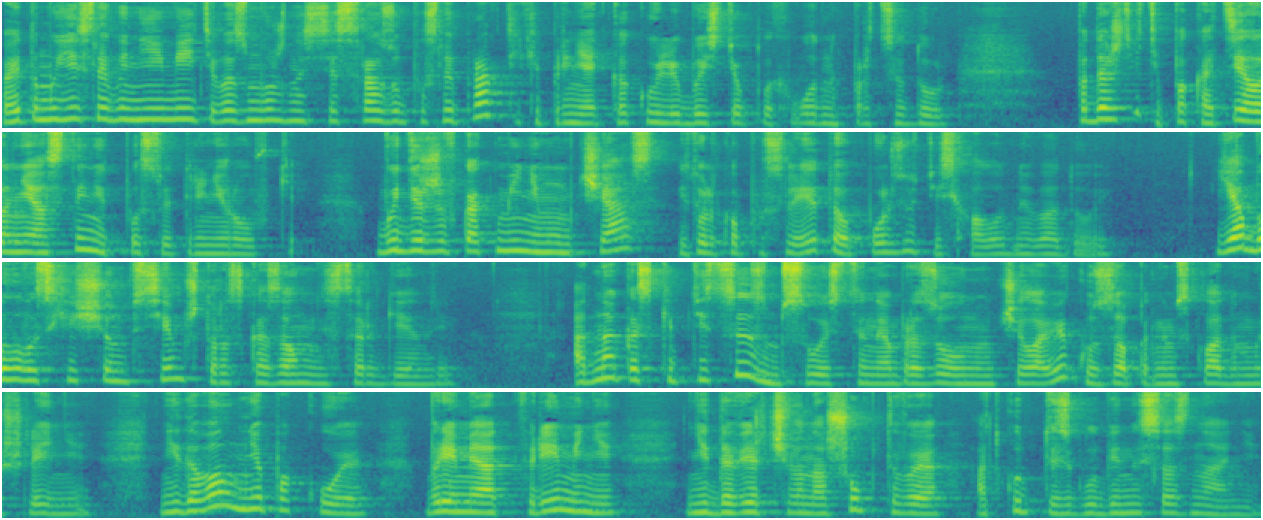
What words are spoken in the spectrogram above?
Поэтому если вы не имеете возможности сразу после практики принять какую-либо из теплых водных процедур, подождите, пока тело не остынет после тренировки – выдержав как минимум час, и только после этого пользуйтесь холодной водой. Я был восхищен всем, что рассказал мне сэр Генри. Однако скептицизм, свойственный образованному человеку с западным складом мышления, не давал мне покоя, время от времени недоверчиво нашептывая откуда-то из глубины сознания.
